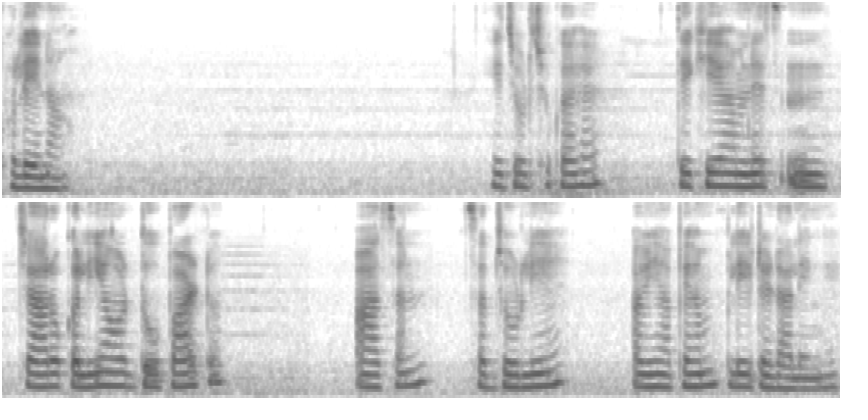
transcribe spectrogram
खुले ना। ये जुड़ चुका है। देखिए, हमने चारों कलियाँ और दो पार्ट आसन सब जोड़ लिए हैं। अब यहाँ पे हम प्लेटें डालेंगे।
